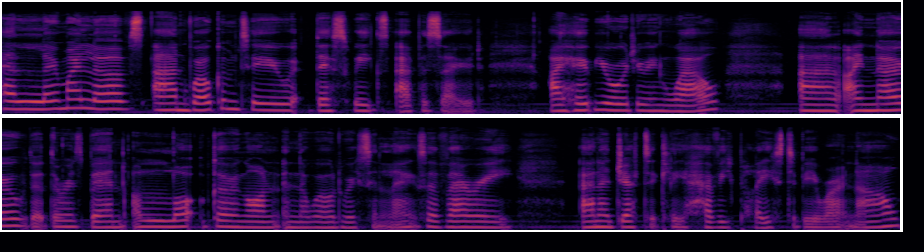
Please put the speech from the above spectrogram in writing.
Hello, my loves, and welcome to this week's episode. I hope you're all doing well. And I know that there has been a lot going on in the world recently. It's a very energetically heavy place to be right now.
